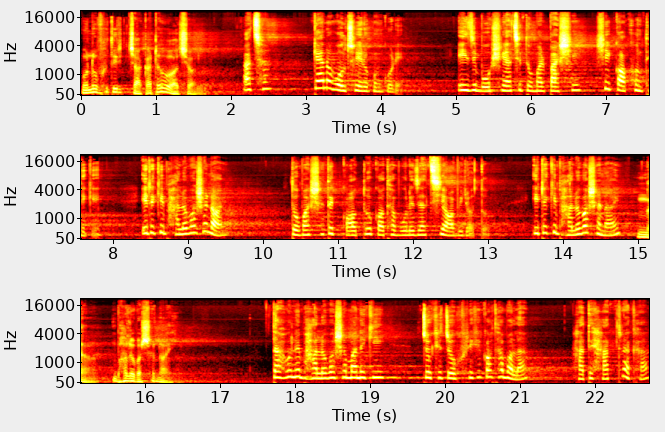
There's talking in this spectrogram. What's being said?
অনুভূতির চাকাটাও অচল। আচ্ছা কেন বলছো এরকম করে? এই যে বসে আছে তোমার পাশে সে কখন থেকে? এটা কি ভালোবাসা নয়? তোমার সাথে কত কথা বলে যাচ্ছি অবিরত। এটা কি ভালোবাসা নয়? না ভালোবাসা নয়। তাহলে ভালোবাসা মানে কি? চোখে চোখ রেখে কথা বলা? হাতে হাত রাখা?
